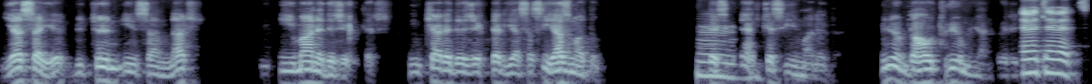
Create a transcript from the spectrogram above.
Yasayı bütün insanlar iman edecekler, inkar edecekler yasası yazmadım. Hmm. Desek herkes iman eder. Bilmiyorum daha oturuyor mu yani böyle? Evet evet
